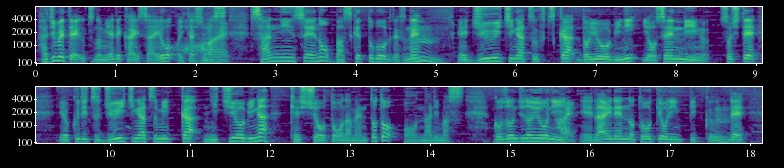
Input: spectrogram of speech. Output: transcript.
初めて宇都宮で開催をいたします、はい。3人制のバスケットボールですね、うん。えー11月2日土曜日に予選リーグ。そして翌日11月3日日曜日が決勝トーナメントとなります。ご存知のように、はい。えー来年の東京オリンピックで、えー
